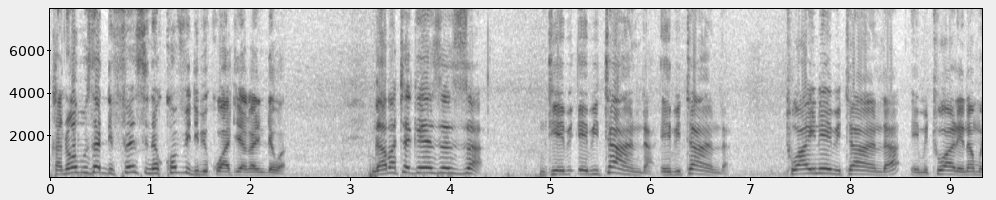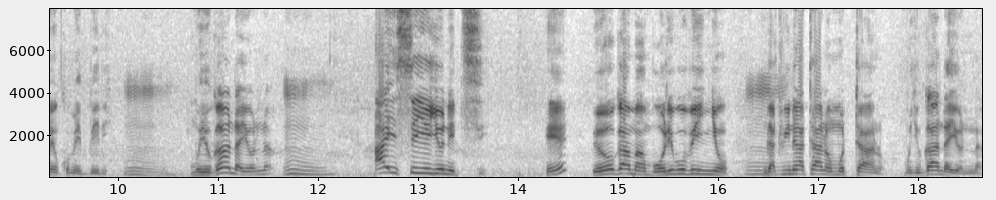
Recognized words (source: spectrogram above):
Kano obuuza defense ne covid bikwatiraganiddewa ng'abategeezezza nti ebi- ebitanda ebitanda twalina ebitanda emitwalo ena mu enkumi bbiri Mm. mu uganda yonna Mm. icu units eh, byogamba mbu oli bubi nnyo nga tulina ataano mu ttaano mu uganda yonna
